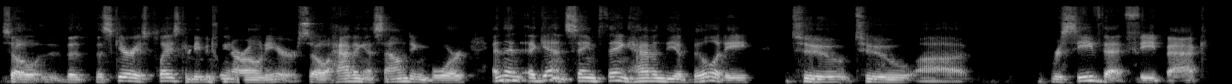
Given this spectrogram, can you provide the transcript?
So the the scariest place can be between our own ears. So having a sounding board and then again same thing having the ability to to uh, receive that feedback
